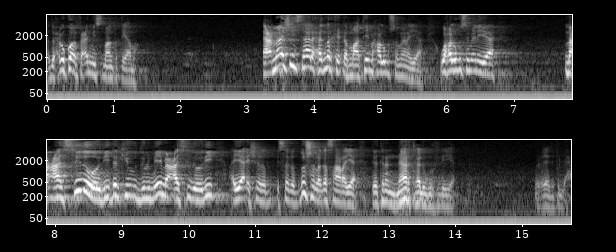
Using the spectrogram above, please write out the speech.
ad waxba ku anfacin maysid maalinta qiyaamaha acmaashii saalixaad markay dhammaatay maxaa lagu samaynayaa waxaa lagu samaynayaa macaasidoodii dadkii uu dulmiyey macaasidoodii ayaa isaga isaga dusha laga saaraya. Dabeetana naartaa lagu ridaya walciyaadu billah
